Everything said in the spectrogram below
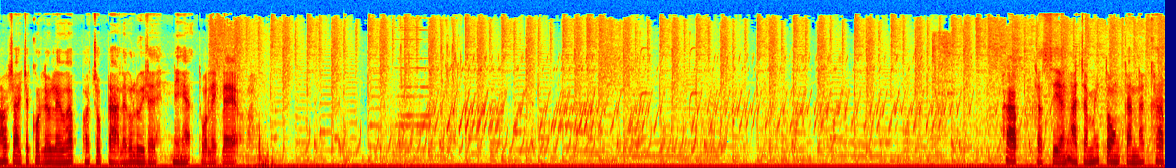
นอกจากจะกดเร็วๆครับ พอจบด่านแล้วก็ลุยเลย นี่ฮะ ตัวเล็กแล้ว ภาพกับเสียงอาจจะไม่ตรงกันนะครับ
